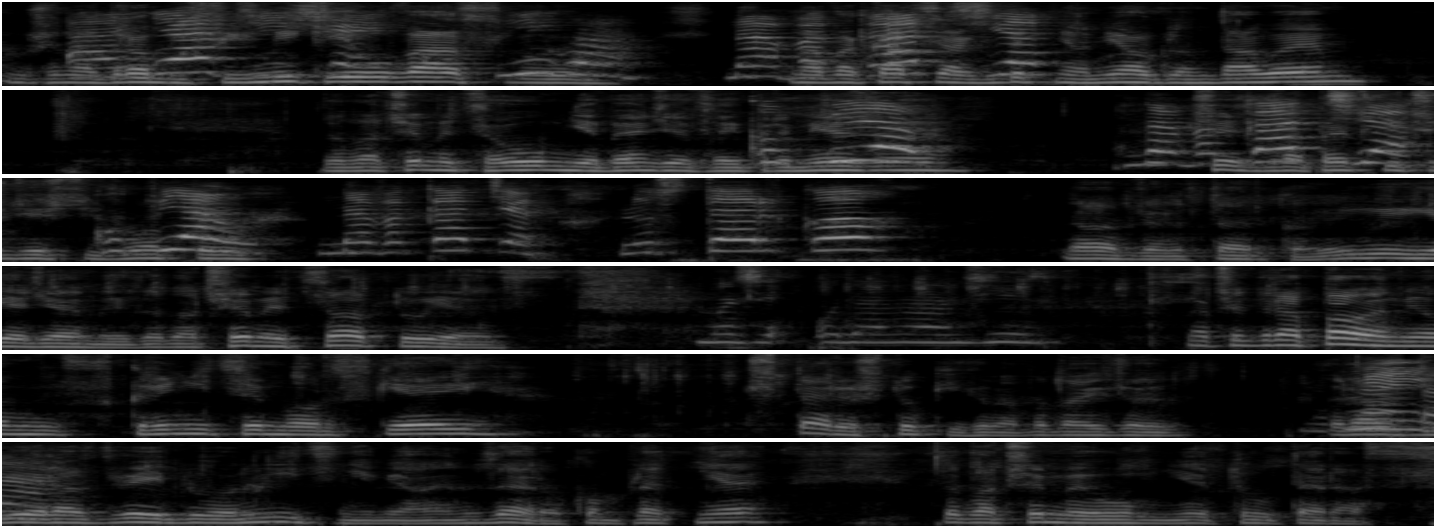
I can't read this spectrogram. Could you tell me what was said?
Muszę nadrobić ja filmiki dzisiaj u Was, bo na na wakacjach wakacjach zbytnio nie oglądałem. Zobaczymy, co u mnie będzie w tej Kupiłam premierze. na Trzy zdrapeczki, wakacjach 30 zł. kupiłam na wakacjach lusterko. Dobrze, lusterko. I jedziemy. Zobaczymy, co tu jest. Może uda nam się Znaczy, drapałem ją w krynicy morskiej. Cztery sztuki chyba bodajże. Raz, Nie. dwie, raz, dwie i było nic, nie miałem zero kompletnie. Zobaczymy u mnie tu teraz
